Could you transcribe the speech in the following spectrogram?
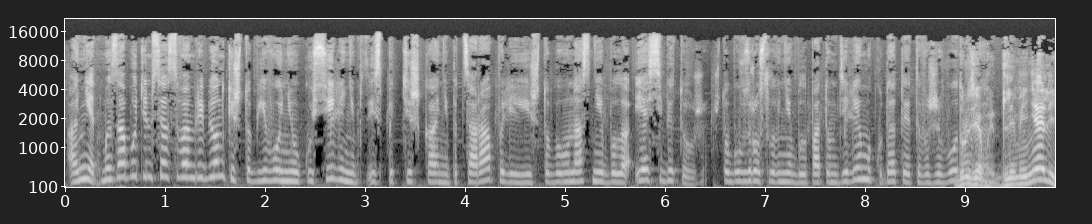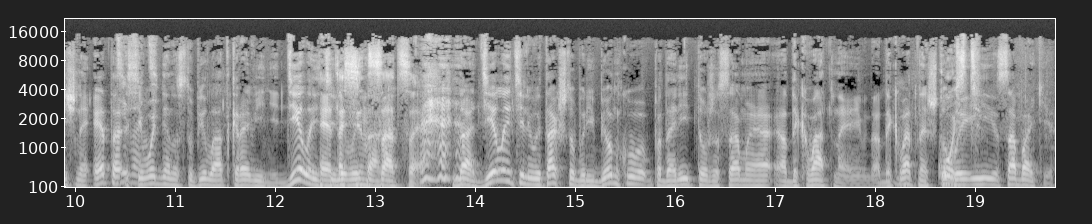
А нет, мы заботимся о своем ребенке, чтобы его не укусили, не из-под тишка не поцарапали, и чтобы у нас не было, и о себе тоже, чтобы у взрослого не было потом дилеммы, куда ты этого животного. Друзья мои, для меня лично это девать. сегодня наступило откровение. Делаете это ли вы сенсация. так? Да, делаете ли вы так, чтобы ребенку подарить то же самое адекватное, адекватное, чтобы Кость. и собаки.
